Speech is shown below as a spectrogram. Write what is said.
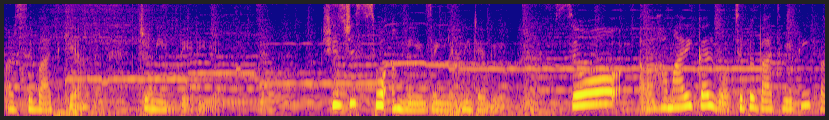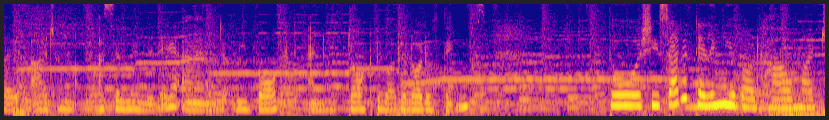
और उससे बात किया, जो नीट दे रही है। She is just so amazing me tell you so हमारी कल व्हाट्सएप पे बात हुई थी, पर आज हम असल में मिले and we walked and we talked about a lot of things तो she started telling me about how much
